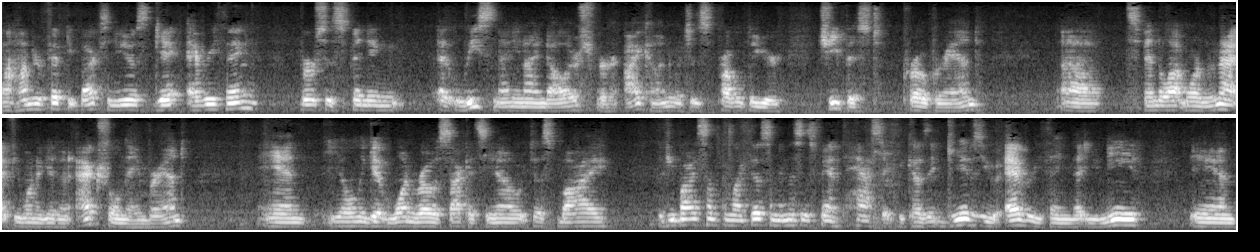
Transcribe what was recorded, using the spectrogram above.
150 bucks and you just get everything versus spending at least $99 for Icon, which is probably your cheapest pro brand. Uh, spend a lot more than that if you want to get an actual name brand. And you only get one row of sockets, you know, just buy. If you buy something like this, I mean, this is fantastic because it gives you everything that you need. And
